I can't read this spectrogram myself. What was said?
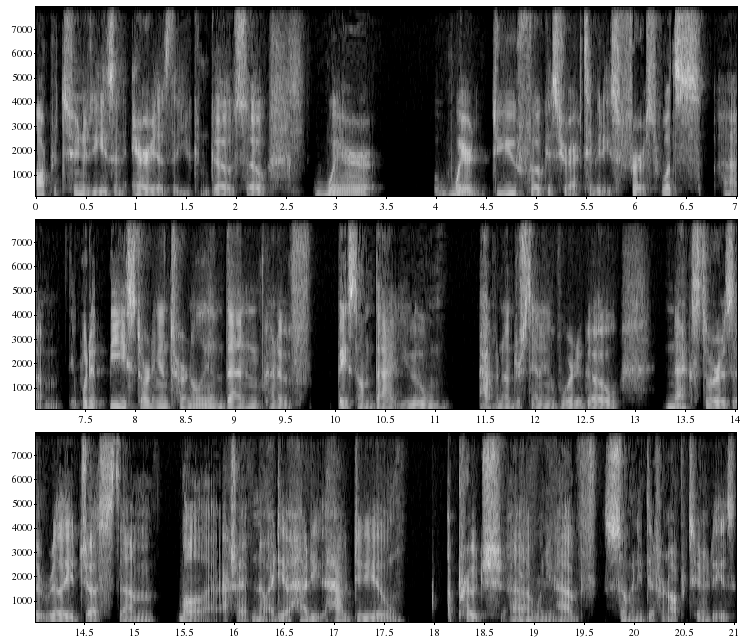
opportunities and areas that you can go. So, where where do you focus your activities first? What's um, would it be starting internally, and then kind of based on that, you have an understanding of where to go next, or is it really just um, well? Actually, I have no idea. How do you how do you approach uh, when you have so many different opportunities?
